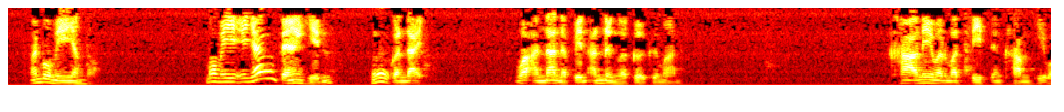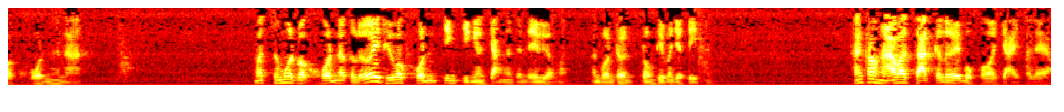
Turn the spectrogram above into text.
ๆมันบ่มียังดอกบ่มียังแต่เห็นหูกันได้ ว่าอันนั้นเน่ะเป็นอันหนึ่งละเกิดขึ้นมาคราวนี้มันมาติดในคำที่ว่าคนนะ มันสมมติว่าคนแล้วก็เลย ถือว่าคนจริง ๆ อย่างจังนั่นจะได้เรื่องมันมันบนตรงที่มันจะติดทั้นเข้าหาว่าสัตว์ก็เลยบกพอใจไปแล้ว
